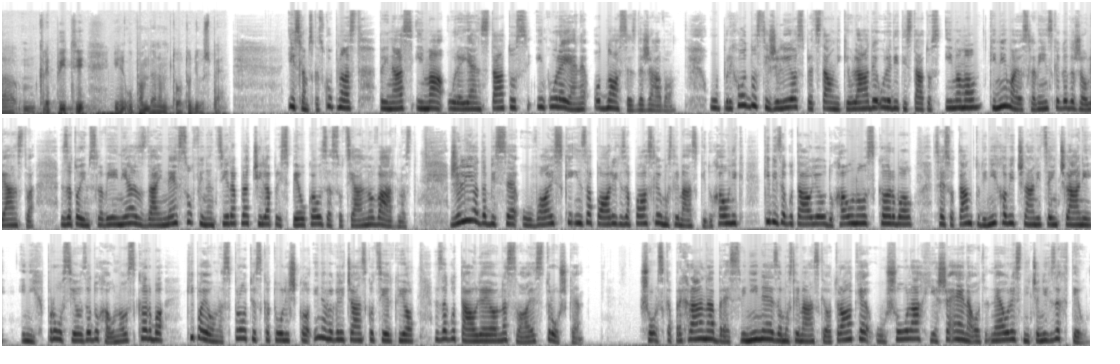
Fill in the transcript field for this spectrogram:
krepiti in upam, da nam to tudi uspe. Islamska skupnost pri nas ima urejen status in urejene odnose z državo. V prihodnosti želijo s predstavniki vlade urediti status imamov, ki nimajo slovenskega državljanstva, zato jim Slovenija zdaj ne sofinancira plačila prispevkov za socialno varnost. Želijo, da bi se v vojski in zaporih zaposlil muslimanski duhovnik, ki bi zagotavljal duhovno oskrbo, saj so tam tudi njihovi članice in člani in jih prosijo za duhovno oskrbo, ki pa jo v nasprotju s katoliško in evangeličansko cerkvijo zagotavljajo na svoje stroške. Šolska prehrana brez svinine za muslimanske otroke v šolah je še ena od neuresničenih zahtev.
